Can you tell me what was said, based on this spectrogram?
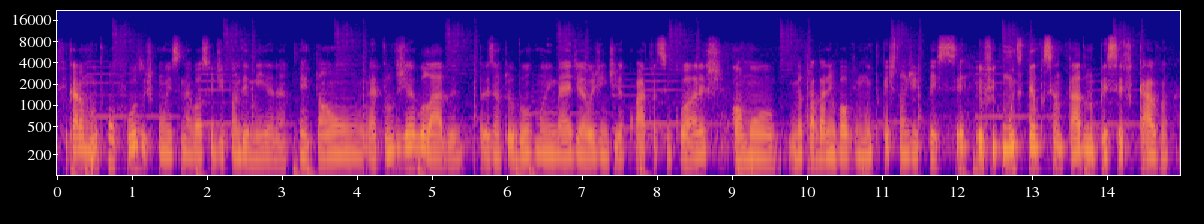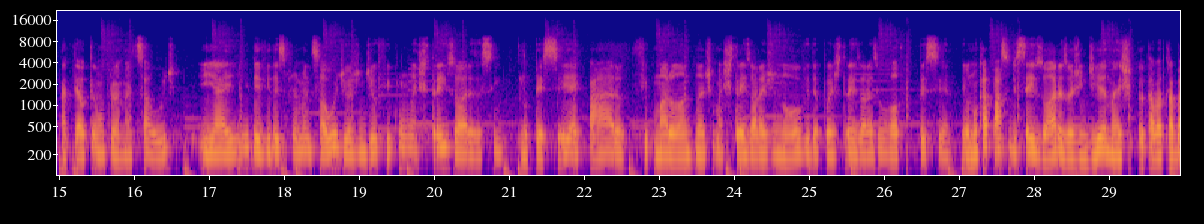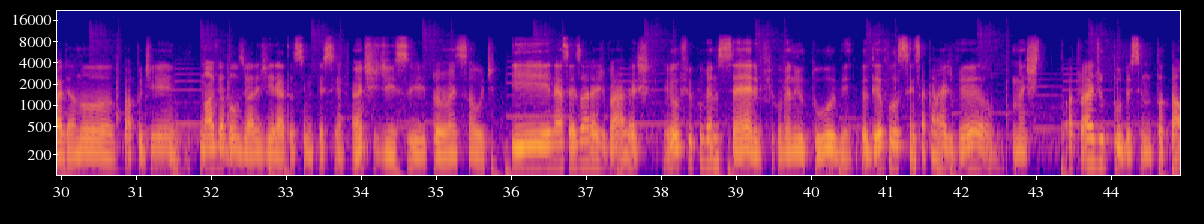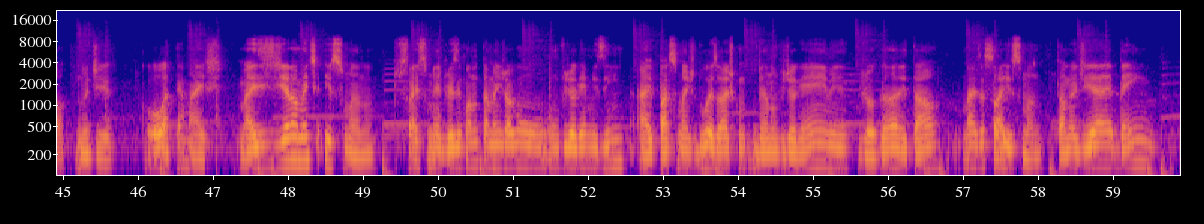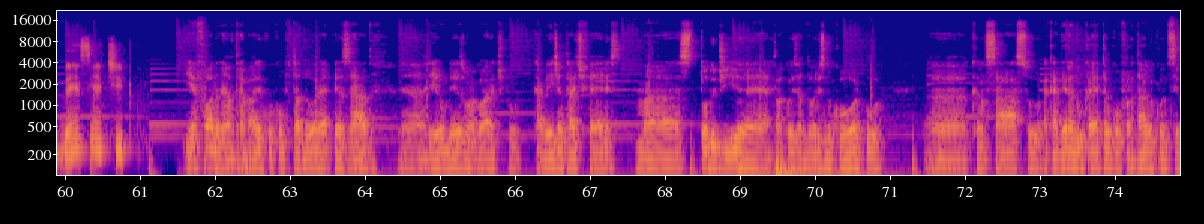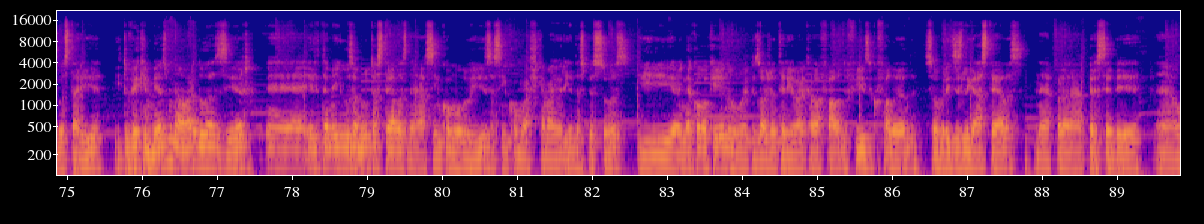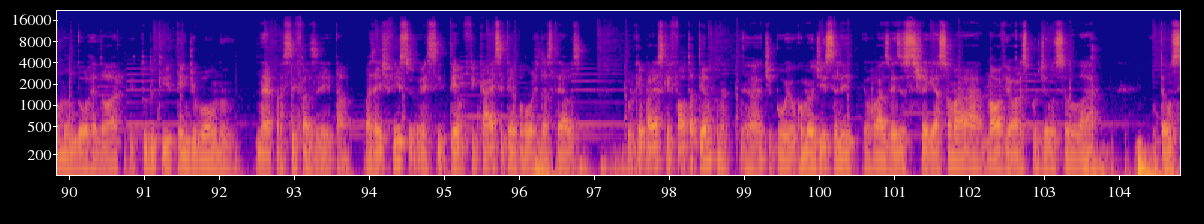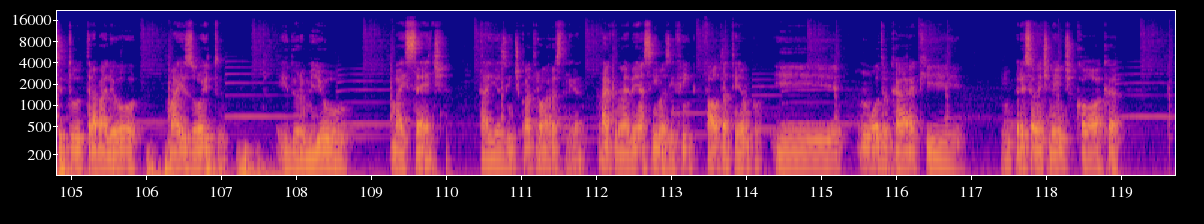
ficaram muito confusos com esse negócio de pandemia, né? Então é tudo desregulado. Por exemplo, eu durmo em média hoje em dia 4 a 5 horas. Como meu trabalho envolve muito questão de PC, eu fico muito tempo sentado no PC, ficava até eu ter um problema de saúde. E aí, devido a esse problema de saúde, hoje em dia eu fico umas 3 horas assim no PC, aí paro, fico marolando durante umas 3 horas de novo e depois de 3 horas eu volto pro PC. Eu nunca passo de 6 horas hoje em dia, mas eu tava trabalhando papo de 9 a 12 horas direto assim no PC, antes disso e problemas de saúde. E nessas horas vagas, eu fico vendo série, fico vendo YouTube. Eu devo, sem sacanagem, ver umas 4 horas de YouTube assim no total, no dia ou até mais. Mas geralmente é isso, mano. Só isso mesmo. De vez em quando também jogo um, um videogamezinho. Aí passo umas duas horas vendo um videogame, jogando e tal. Mas é só isso, mano. Então meu dia é bem, bem assim, atípico. E é foda, né? O trabalho com o computador é pesado. É, eu mesmo agora, tipo, acabei de entrar de férias, mas todo dia é aquela coisa, dores no corpo, uh, cansaço, a cadeira nunca é tão confortável quanto se gostaria. E tu vê que mesmo na hora do lazer, é, ele também usa muito as telas, né? Assim como o Luiz, assim como acho que a maioria das pessoas. E eu ainda coloquei no episódio anterior aquela fala do físico falando sobre desligar as telas, né? Para perceber é, o mundo ao redor e tudo que tem de bom no, né, para se fazer e tal. Mas é difícil esse tempo, ficar esse tempo longe das telas, porque parece que falta tempo, né? Uh, tipo, eu, como eu disse ali, eu às vezes cheguei a somar 9 horas por dia no celular. Então, se tu trabalhou mais 8 e dormiu mais 7, tá aí as 24 horas, tá ligado? Claro que não é bem assim, mas enfim, falta tempo. E um outro cara que impressionantemente coloca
